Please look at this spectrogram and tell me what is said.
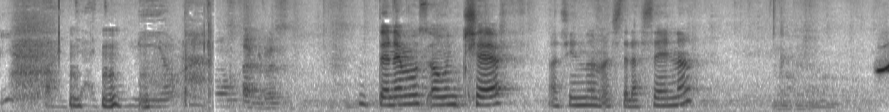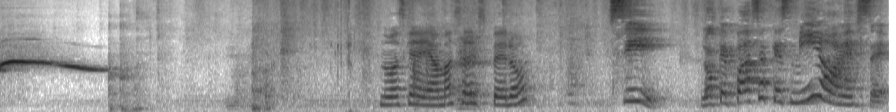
Ay, ay, Dios mío. Está grueso. Tenemos a un chef haciendo nuestra cena. No más que ella más se desesperó. Sí, lo que pasa es que es mío ese.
